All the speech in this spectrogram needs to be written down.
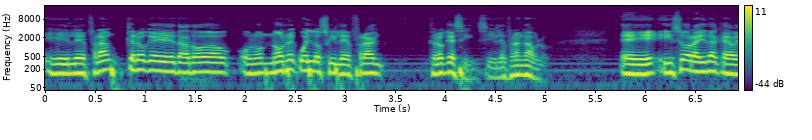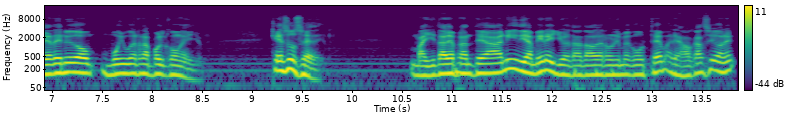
eh, Lefranc creo que trató, o no, no recuerdo si Lefranc, creo que sí, sí, Lefranc habló. Eh, hizo Raida que había tenido muy buen rapport con ellos. ¿Qué sucede? Mayita le plantea a Nidia, mire, yo he tratado de reunirme con usted en varias ocasiones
